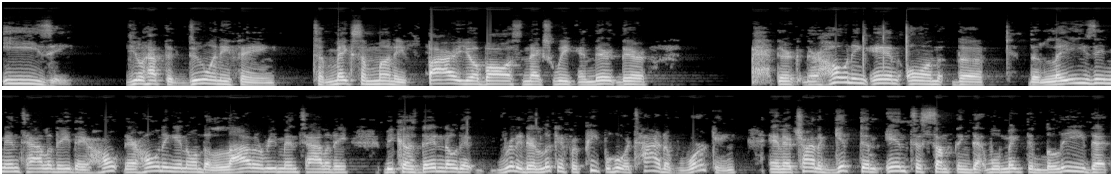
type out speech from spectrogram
easy. You don't have to do anything to make some money. Fire your boss next week, and they're they're they're they're honing in on the the lazy mentality. They ho- they're honing in on the lottery mentality because they know that really they're looking for people who are tired of working and they're trying to get them into something that will make them believe that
